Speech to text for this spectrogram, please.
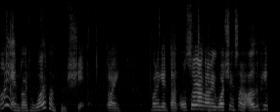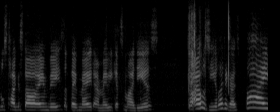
I am going to work on some shit. Sorry. I'm going to get done. Also, I'm going to be watching some other people's Tiger Star AMVs that they've made and maybe get some ideas. So I will see you later, guys. Bye!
